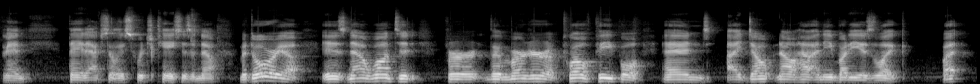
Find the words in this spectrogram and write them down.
And they had accidentally switched cases, and now Midoriya is now wanted for the murder of 12 people, and I don't know how anybody is like, what?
